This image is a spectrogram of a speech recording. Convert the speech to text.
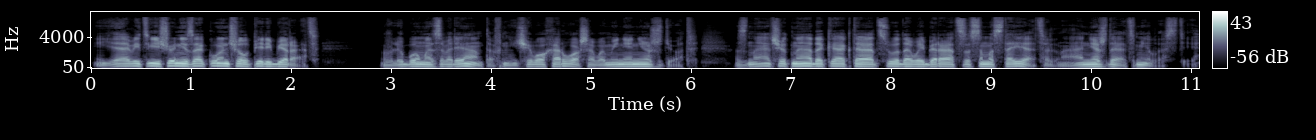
Я ведь еще не закончил перебирать. В любом из вариантов ничего хорошего меня не ждет. Значит, надо как-то отсюда выбираться самостоятельно, а не ждать милости.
